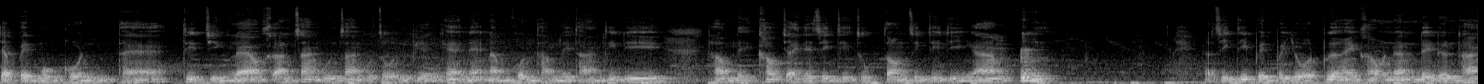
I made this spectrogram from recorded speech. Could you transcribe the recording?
จะเป็นมงคลแท้ที่จริงแล้วการสร้างบุญสร้างกุศลเพียงแค่แนะนำคนทำในทางที่ดีทำในเข้าใจในสิ่งที่ถูกต้องสิ่งที่ดีงาม สิ่งที่เป็นประโยชน์เพื่อให้เขานั้นได้เดินทาง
